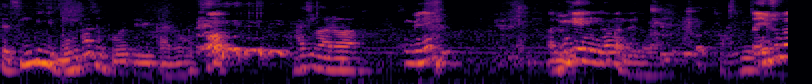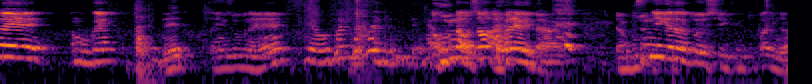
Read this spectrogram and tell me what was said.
제 승민이 몸사 좀 보여드릴까요? 어? 하지 마라 승빈이? 아 눈갱 하면 안 되잖아. 자 인수분해 한번 볼까요? 네자 인수분해. 제 5분 남았는데. 아 5분 남았어? 아 빨리 해야겠다. 야 무슨 얘기하다가 또 씨 또 빠졌냐?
